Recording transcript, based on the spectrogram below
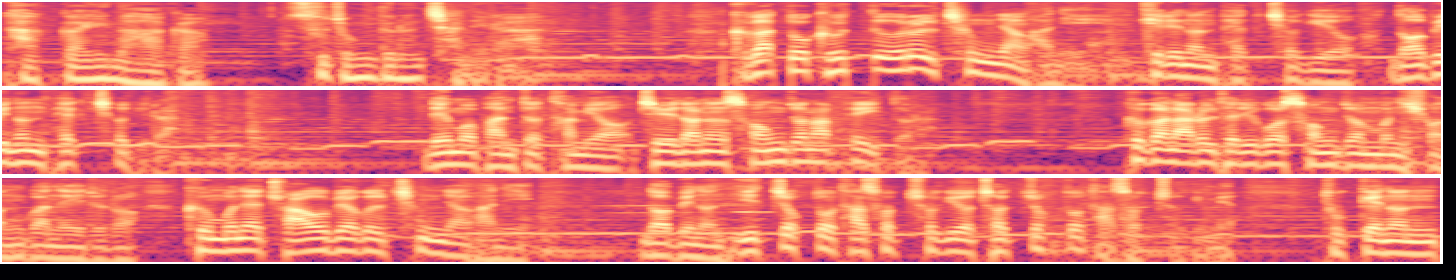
가까이 나아가 수종드는 잔이라 그가 또 그 뜰을 측량하니 길이는 백척이요 너비는 백척이라. 네모 반듯하며 제단은 성전 앞에 있더라. 그가 나를 데리고 성전문 현관에 이르러 그 문의 좌우벽을 측량하니 너비는 이쪽도 다섯 척이요 저쪽도 다섯 척이며 두께는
